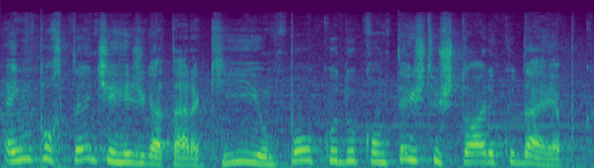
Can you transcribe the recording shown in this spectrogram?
É importante resgatar aqui um pouco do contexto histórico da época.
